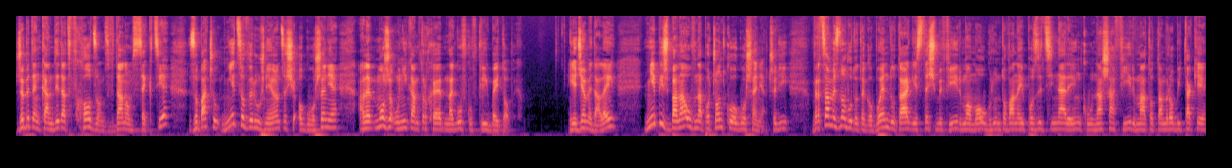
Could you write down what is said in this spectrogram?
żeby ten kandydat wchodząc w daną sekcję zobaczył nieco wyróżniające się ogłoszenie, ale może unikam trochę nagłówków clickbaitowych. Jedziemy dalej. Nie pisz banałów na początku ogłoszenia, czyli wracamy znowu do tego błędu, tak? Jesteśmy firmą o ugruntowanej pozycji na rynku, nasza firma to tam robi takie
